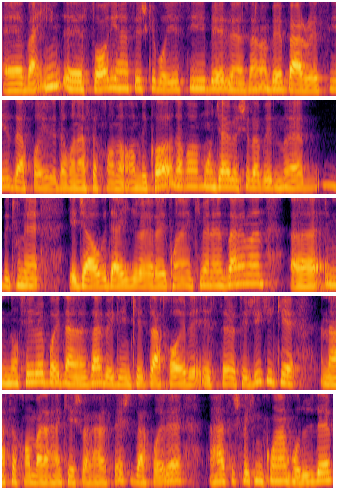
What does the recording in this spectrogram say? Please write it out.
و این سوالی هستش که بایستی به, نظر من به بررسی ذخایر دقا نفت خام آمریکا دقا منجر بشه و بتونه یه جواب دقیقی رو ارائه کنن. که به نظر من نکته رو باید در نظر بگیریم که ذخایر استراتژیکی که نفت خام برای هر کشور هستش ذخایر هستش. فکر می‌کنم حدود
